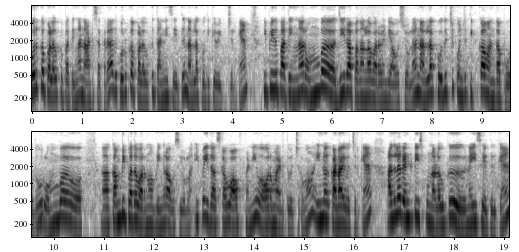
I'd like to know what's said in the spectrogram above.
ஒரு கப் அளவுக்கு பார்த்திங்கன்னா நாட்டு சக்கரை அதுக்கு ஒரு கப் அளவுக்கு தண்ணி சேர்த்து நல்லா கொதிக்க வச்சுருக்கேன். இப்போ இது பார்த்திங்கன்னா ரொம்ப ஜீரா பதம்லாம் வர வேண்டிய அவசியம் இல்லை. நல்லா கொதித்து கொஞ்சம் திக்காக வந்தால் போதும். ரொம்ப கம்பி பதம் வரணும் அப்படிங்கிற அவசியம் இல்லை. இப்போ இதை ஸ்டவ் ஆஃப் பண்ணி ஓரமாக எடுத்து வச்சுருவோம். இன்னொரு கடாய் வச்சுருக்கேன். அதில் ரெண்டு டீஸ்பூன் அளவுக்கு நெய் சேர்த்துருக்கேன்.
